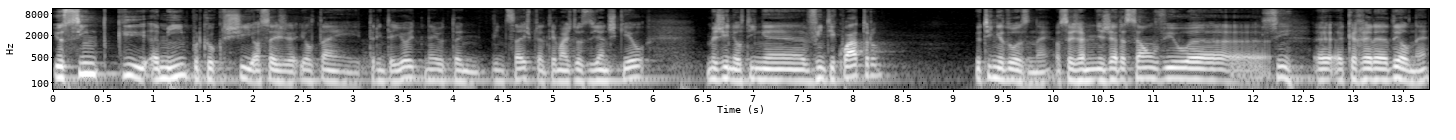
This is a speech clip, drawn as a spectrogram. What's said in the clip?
eu sinto que a mim, porque eu cresci, ou seja, ele tem 38, né? eu tenho 26, portanto tem mais 12 anos que eu. Imagina, ele tinha 24, eu tinha 12, né? Ou seja, a minha geração viu a, a, a carreira dele, né?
